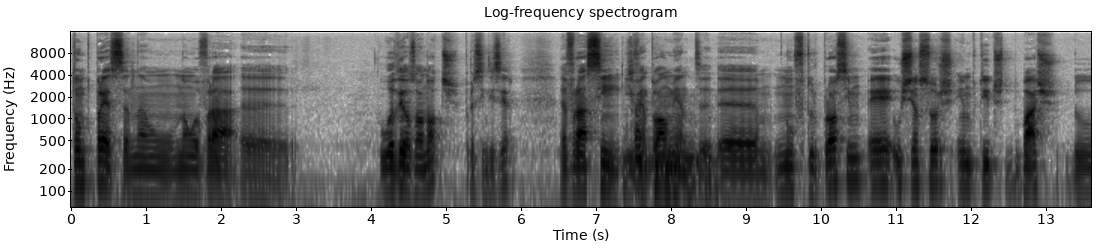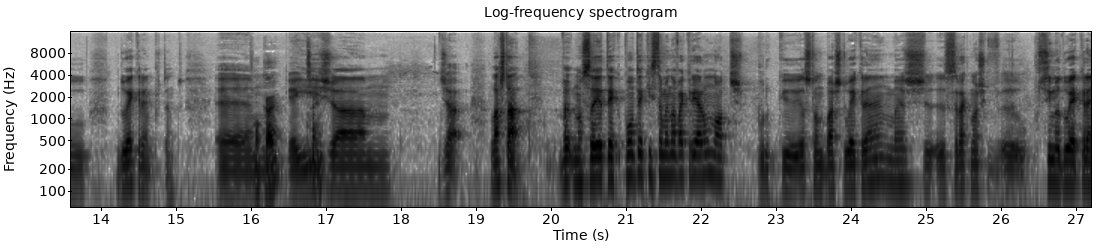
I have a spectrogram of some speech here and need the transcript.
tão depressa não, não haverá eh, o adeus ao notes, por assim dizer. Haverá sim, eventualmente, eh, num futuro próximo, é os sensores embutidos debaixo do, do ecrã, portanto. Ok. Aí Sim. já, já. Lá está. Não sei até que ponto é que isso também não vai criar um notes, porque eles estão debaixo do ecrã, mas eh, será que nós eh, por cima do ecrã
